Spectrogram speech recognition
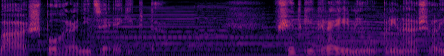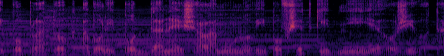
báš po hranice Egypta. Všetky krajiny mu prinášali poplatok a boli poddané Šalamúnovi po všetky dní jeho života.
